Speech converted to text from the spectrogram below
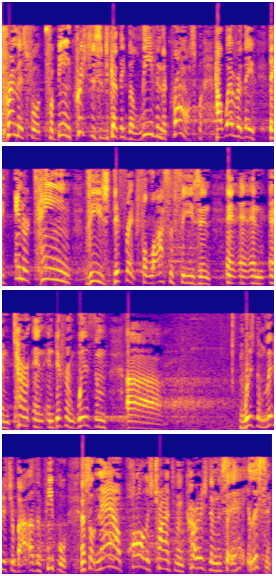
premise for, for being Christians is because they believe in the cross. However, they've they've entertained these different philosophies and and and and, term, and, and different wisdom. Uh, wisdom literature by other people. And so now Paul is trying to encourage them to say, hey, listen,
